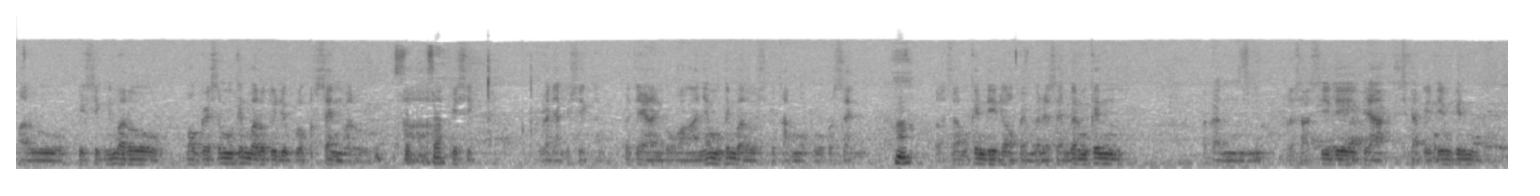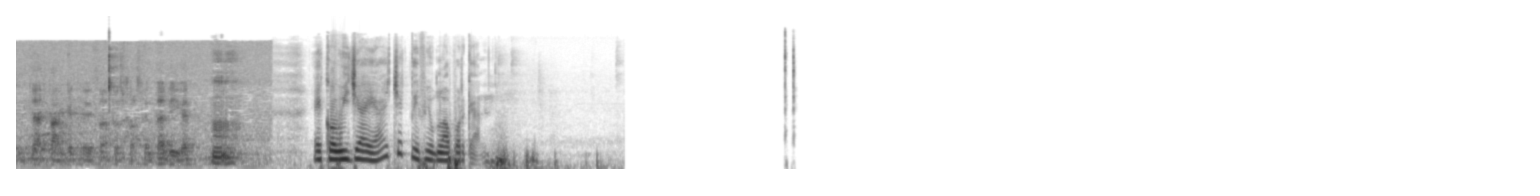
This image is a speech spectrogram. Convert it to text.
baru fisik ini baru progresnya mungkin baru 70 persen baru uh, fisik pekerjaan fisik kan pencairan keuangannya mungkin baru sekitar 50 persen hmm. Rasa mungkin di November Desember mungkin akan prestasi di pihak SKPD mungkin sudah target dari 100% tadi kan. Hmm. Eko Wijaya, Cek TV melaporkan.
